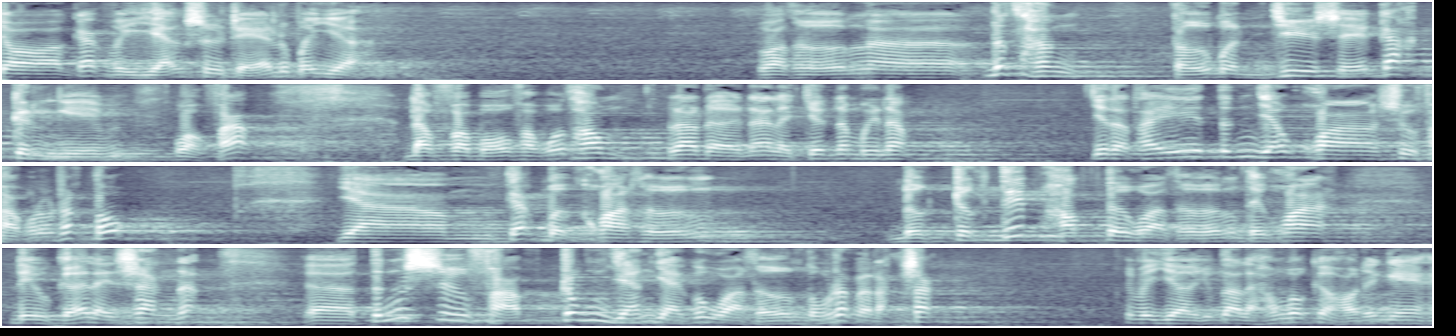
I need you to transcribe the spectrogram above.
cho các vị giảng sư trẻ lúc bấy giờ. Hòa thượng ờ, à, đích thân tự mình chia sẻ các kinh nghiệm hoàn pháp đọc vào bộ phật phổ thông ra đời nay là trên 50 năm. Chúng ta thấy tính giáo khoa sư phạm của nó rất tốt. Và các bậc hòa thượng được trực tiếp học từ hòa thượng thiện khoa đều kể lại rằng đó à, tính sư phạm trong giảng dạy của hòa thượng cũng rất là đặc sắc. Thì bây giờ chúng ta lại không có cơ hội để nghe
